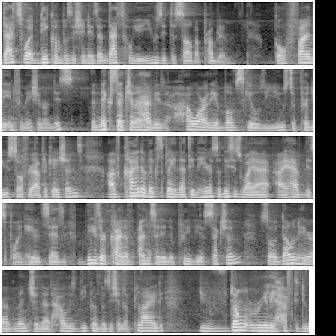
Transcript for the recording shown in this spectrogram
that's what decomposition is, and that's how you use it to solve a problem. Go find the information on this the next section I have is how are the above skills used to produce software applications? I've kind of explained that in here, so this is why I, I have this point here. It says these are kind of answered in the previous section. So down here I've mentioned that how is decomposition applied? You don't really have to do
